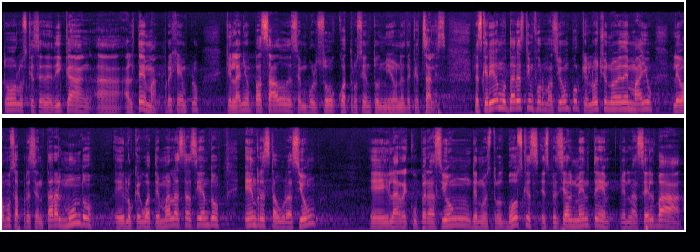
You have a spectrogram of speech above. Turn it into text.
todos los que se dedican al tema. Por ejemplo, que el año pasado desembolsó 400 millones de quetzales. Les queríamos dar esta información porque el 8 y 9 de mayo le vamos a presentar al mundo eh, lo que Guatemala está haciendo en restauración eh, y la recuperación de nuestros bosques, especialmente en la selva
